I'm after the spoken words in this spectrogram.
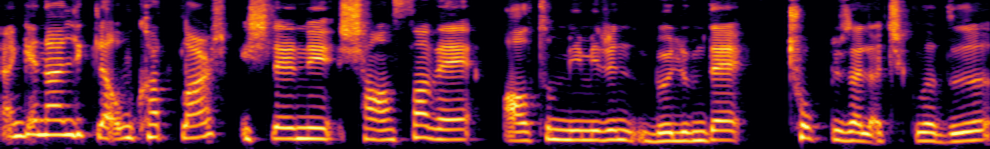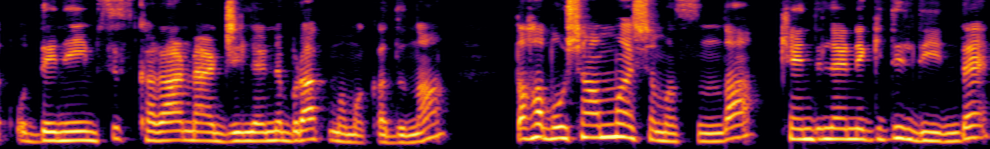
Yani genellikle avukatlar işlerini şansa ve Altın Mimir'in bölümde çok güzel açıkladığı o deneyimsiz karar mercilerine bırakmamak adına daha boşanma aşamasında kendilerine gidildiğinde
